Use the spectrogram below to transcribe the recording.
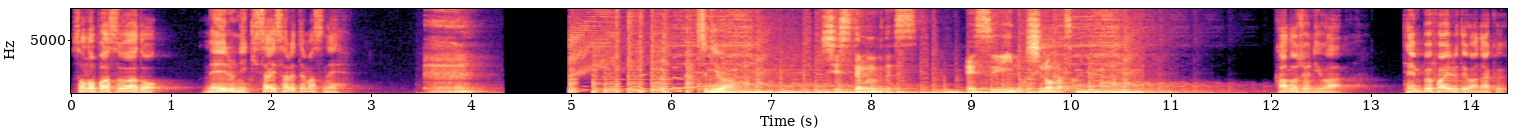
そのパスワード、メールに記載されてますね。次は、システム部です。SE の篠田さん。彼女には添付ファイルではなく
